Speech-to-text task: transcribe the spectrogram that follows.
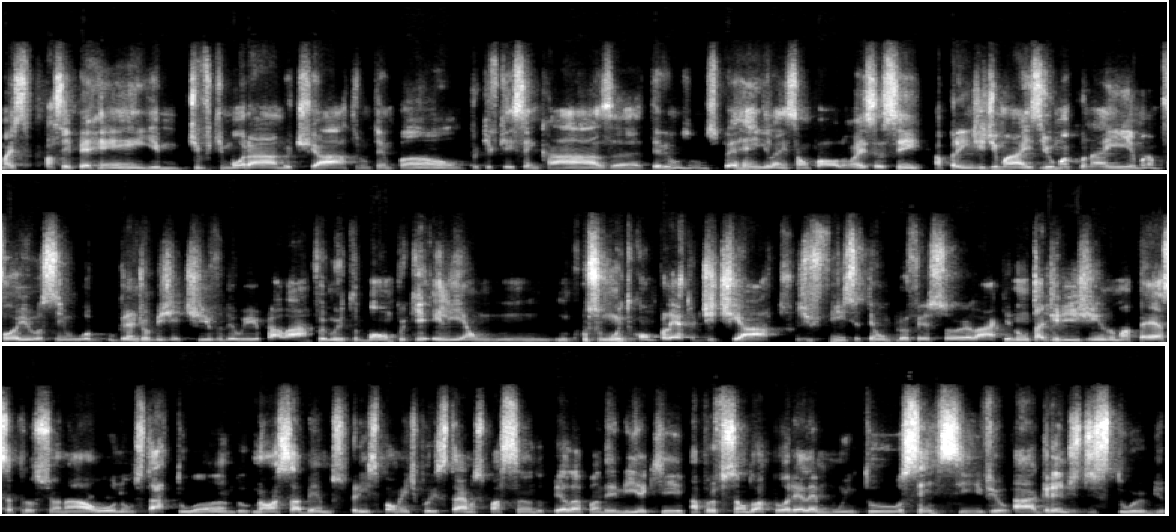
mas passei perrengue, tive que morar no teatro um tempão, porque fiquei sem casa. Teve uns, uns perrengues lá em São Paulo, mas assim, aprendi demais. E o Macunaíma foi assim, o, o grande objetivo de eu ir para lá. Foi muito bom, porque ele é um, um curso muito completo de teatro. Difícil ter um professor lá que não está dirigindo uma peça profissional ou não está atuando. Nós sabemos, principalmente por estarmos passando pela pandemia, que a profissão do ator ela é muito sensível a grandes distúrbios,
